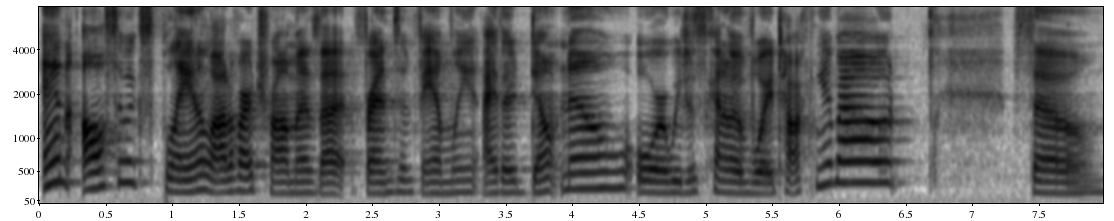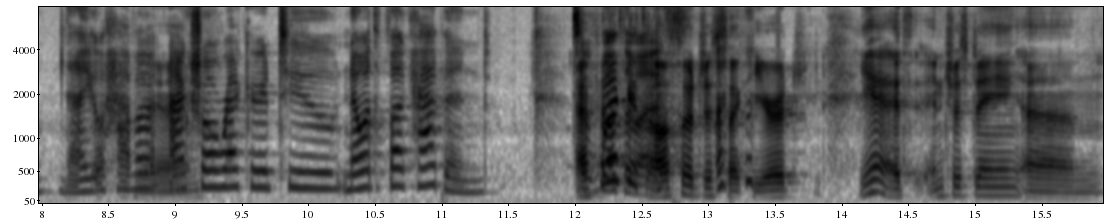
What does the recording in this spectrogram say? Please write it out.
and also explain a lot of our traumas that friends and family either don't know or we just kind of avoid talking about. So now you'll have an Yeah. actual record to know what the fuck happened. I feel like it's us. also just like your. yeah, it's interesting. Um,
